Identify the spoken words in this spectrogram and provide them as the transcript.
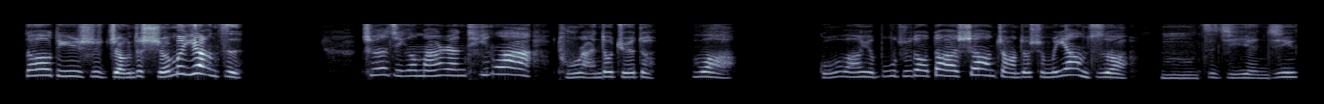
到底是长着什么样子。这几个盲人听了，突然都觉得哇，国王也不知道大象长着什么样子啊。嗯，自己眼睛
